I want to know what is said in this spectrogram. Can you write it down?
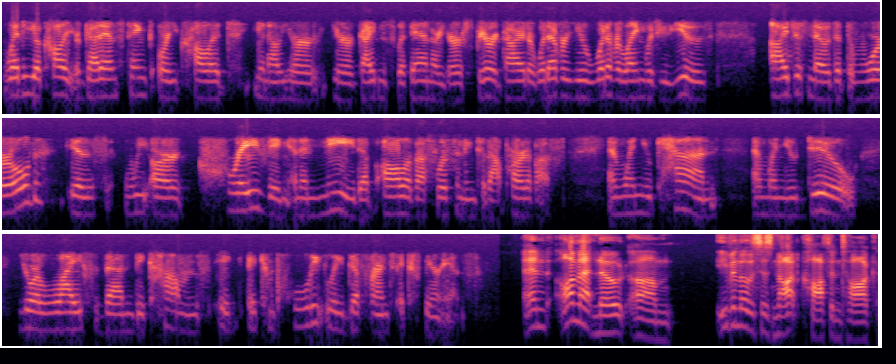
whether you call it your gut instinct or you call it, you know, your your guidance within or your spirit guide or whatever you whatever language you use, I just know that the world is we are craving and in need of all of us listening to that part of us. And when you can and when you do, your life then becomes a, a completely different experience. And on that note, um, even though this is not coffin talk,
